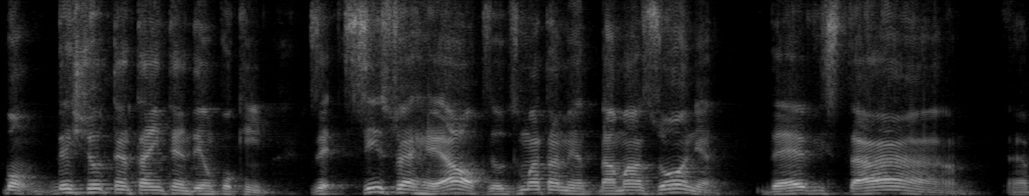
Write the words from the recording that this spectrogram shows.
Bom, deixa eu tentar entender um pouquinho dizer, se isso é real, dizer, o desmatamento da Amazônia deve estar é,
